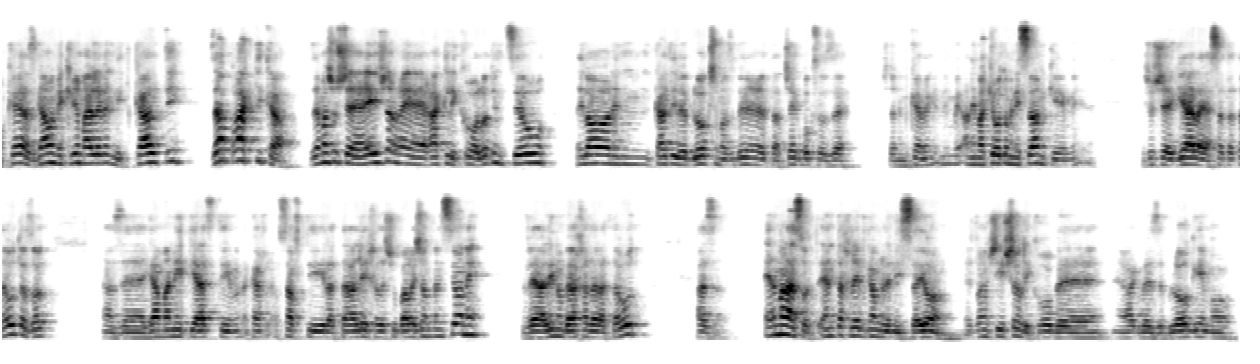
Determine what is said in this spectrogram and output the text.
אוקיי? אז גם במקרים האלה נתקלתי. זה הפרקטיקה. זה משהו שאי אפשר אה, רק לקרוא. לא תמצאו אני לא נתקלתי בבלוג שמסביר את ה checkbox הזה שאני אני מכיר אותו מניסיון כי מישהו שהגיע אליי עשה את הטעות הזאת. אז אה, גם אני התייעצתי, הוספתי לתהליך איזשהו בעל ראשון פנסיוני ועלינו ביחד על הטעות. אז אין מה לעשות, אין תחליף גם לניסיון, יש דברים שאי אפשר לקרוא ב, רק באיזה בלוגים או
